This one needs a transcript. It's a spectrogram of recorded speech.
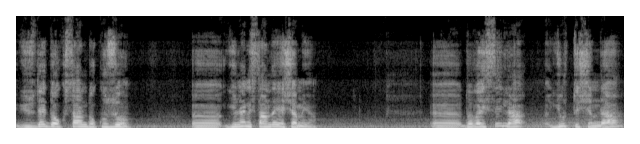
yüzde 99'u e, Yunanistan'da yaşamıyor. E, dolayısıyla yurt dışında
